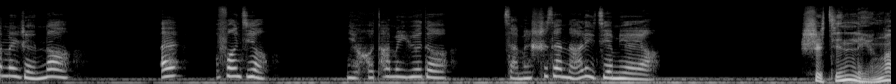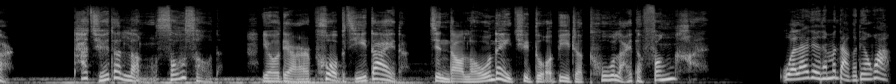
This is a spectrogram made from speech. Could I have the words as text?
他们人呢？哎，方静，你和他们约的，咱们是在哪里见面呀？是金灵儿，她觉得冷飕飕的，有点迫不及待的进到楼内去躲避这突来的风寒。我来给他们打个电话，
